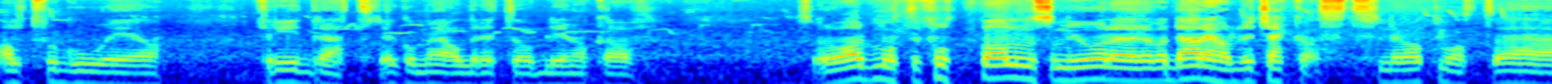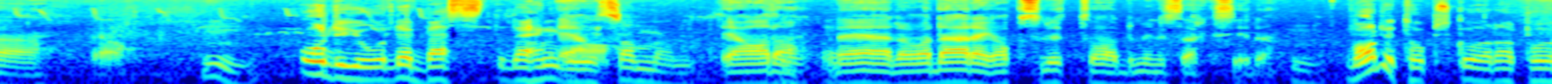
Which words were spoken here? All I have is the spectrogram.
altfor god i. Og friidrett det kommer jeg aldri til å bli noe av. Så det var på en måte fotballen som gjorde det. Det var der jeg hadde det kjekkest. Det var på en måte ja, mm. Og du gjorde det best. Det henger jo Ja. sammen. ja da. Det, det var der jeg absolutt hadde min sterke side. Mm. Var du toppskårer på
